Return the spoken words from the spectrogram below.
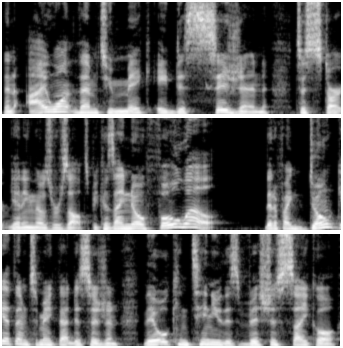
then I want them to make a decision to start getting those results because I know full well that if I don't get them to make that decision, they will continue this vicious cycle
